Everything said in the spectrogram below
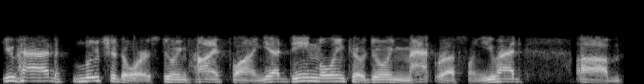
You had luchadors doing high flying. You had Dean Malenko doing mat wrestling. You had um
